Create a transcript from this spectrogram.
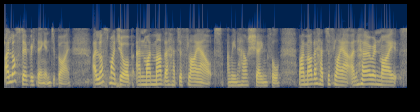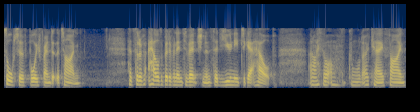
I lost everything in Dubai. I lost my job, and my mother had to fly out. I mean, how shameful. My mother had to fly out, and her and my sort of boyfriend at the time had sort of held a bit of an intervention and said, You need to get help. And I thought, oh, God, okay, fine.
